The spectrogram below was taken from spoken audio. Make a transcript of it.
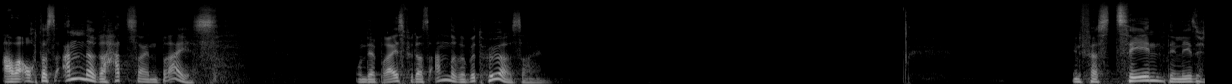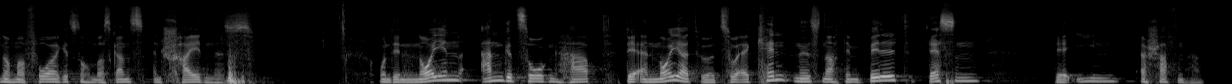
Aber auch das andere hat seinen Preis. Und der Preis für das andere wird höher sein. In Vers 10, den lese ich nochmal vor, geht es noch um was ganz Entscheidendes. Und den Neuen angezogen habt, der erneuert wird zur Erkenntnis nach dem Bild dessen, der ihn erschaffen hat.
